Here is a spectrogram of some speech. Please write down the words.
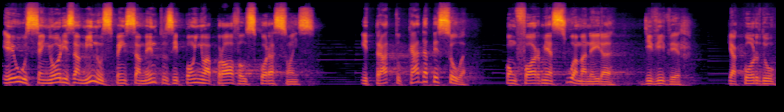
Eu, o Senhor, examino os pensamentos e ponho à prova os corações, e trato cada pessoa conforme a sua maneira de viver, de acordo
